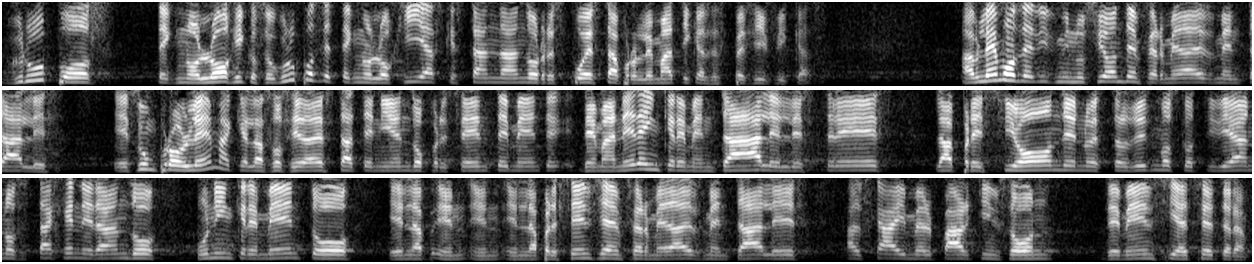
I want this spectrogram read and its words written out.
grupos tecnológicos o grupos de tecnologías que están dando respuesta a problemáticas específicas. Hablemos de disminución de enfermedades mentales es un problema que la sociedad está teniendo presentemente de manera incremental, el estrés, la presión de nuestros ritmos cotidianos está generando un incremento en la, presencia de enfermedades mentales, Alzheimer, Parkinson, demencia, etcétera.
